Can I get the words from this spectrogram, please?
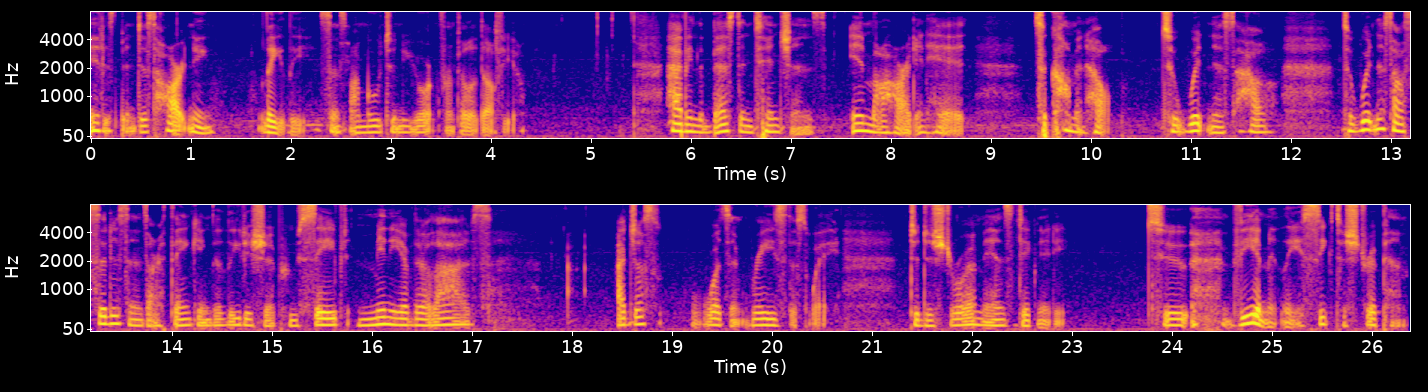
it has been disheartening lately since my move to New York from Philadelphia. Having the best intentions in my heart and head to come and help, to witness how to witness how citizens are thanking the leadership who saved many of their lives. I just wasn't raised this way to destroy a man's dignity, to vehemently seek to strip him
